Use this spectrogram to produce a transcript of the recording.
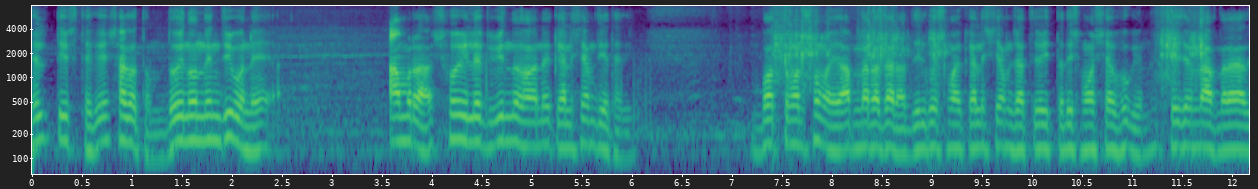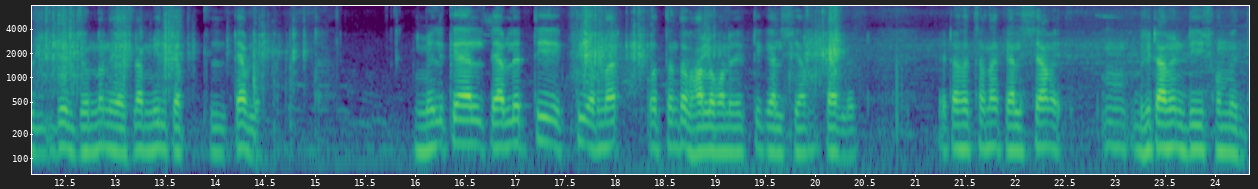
হেলথ টিপস থেকে স্বাগতম। দৈনন্দিন জীবনে আমরা শরীরে বিভিন্ন ধরনের ক্যালসিয়াম দিয়ে থাকি। বর্তমান সময়ে আপনারা যারা দীর্ঘ সময় ক্যালসিয়াম জাতীয় ইত্যাদি সমস্যায় ভুগেন, সেই জন্য আপনারাদের জন্য নিয়ে আসলাম মিল্ক ট্যাবলেট মিল্ক্যাল ট্যাবলেটটি একটি আপনার অত্যন্ত ভালো মানের একটি ক্যালসিয়াম ট্যাবলেট এটা হচ্ছে আপনার ক্যালসিয়াম ভিটামিন ডি সমৃদ্ধ।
